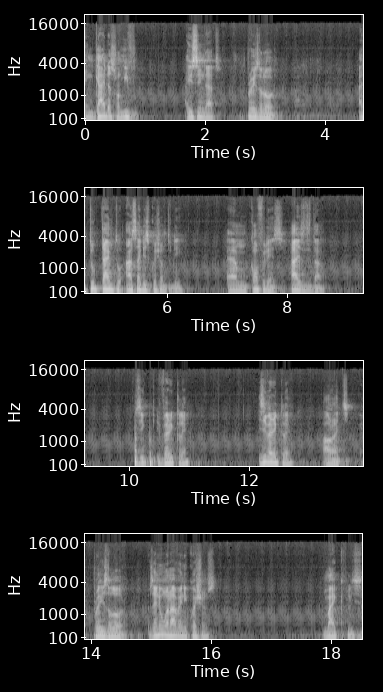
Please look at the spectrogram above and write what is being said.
and guide us from evil. Are you seeing that? Praise the Lord. I took time to answer this question today. Um, confidence. How is this done? Is it very clear? Is it very clear? All right. Praise the Lord. Does anyone have any questions? Mike, please.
